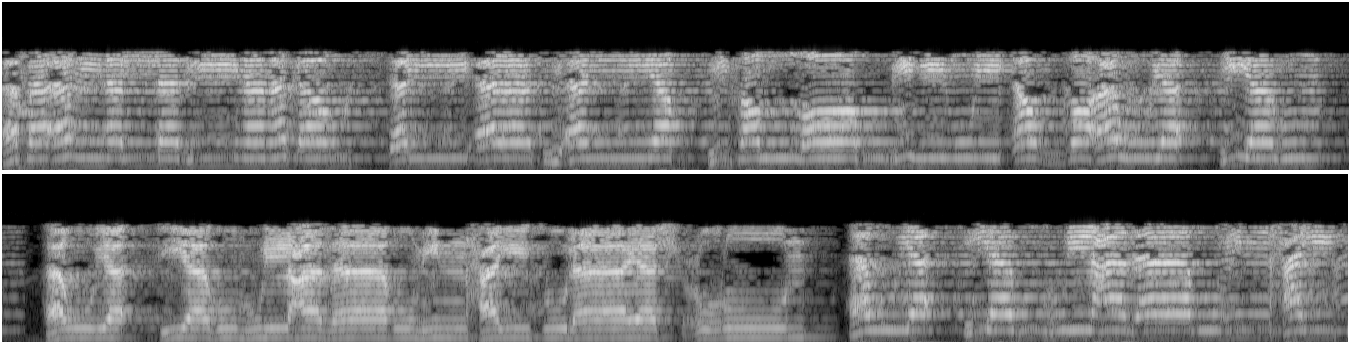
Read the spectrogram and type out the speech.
أفأمن الذين مكروا السيئات أن يخسف الله بهم الأرض أو يأتيهم أو يأتيهم العذاب من حيث لا يشعرون أو يأتيهم العذاب من حيث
